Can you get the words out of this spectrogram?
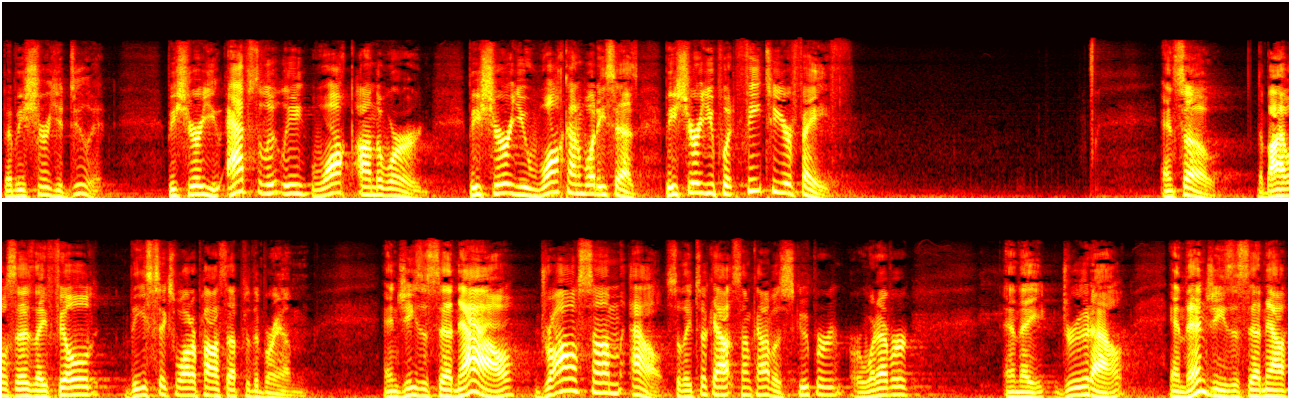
but be sure you do it. Be sure you absolutely walk on the word. Be sure you walk on what he says. Be sure you put feet to your faith. And so, the Bible says they filled these six water pots up to the brim. And Jesus said, Now draw some out. So they took out some kind of a scooper or whatever, and they drew it out. And then Jesus said, Now,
